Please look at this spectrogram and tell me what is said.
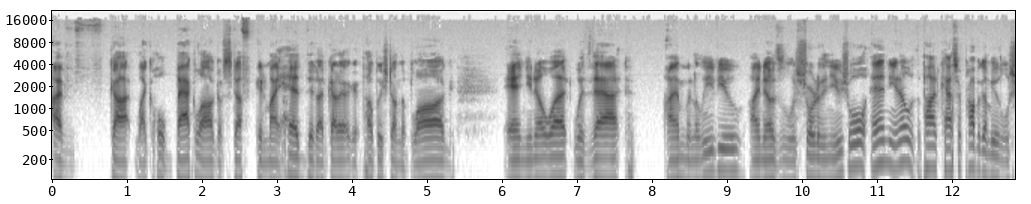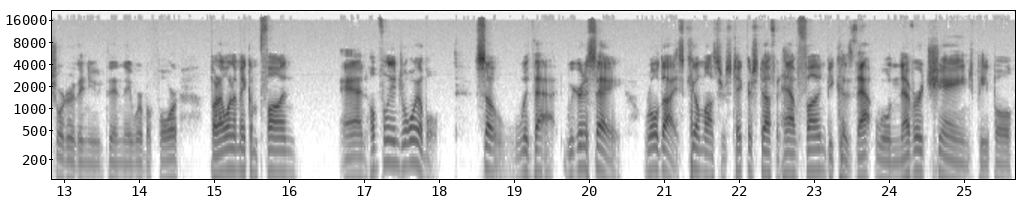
I've got like a whole backlog of stuff in my head that I've got to get published on the blog. And you know what? With that, I'm going to leave you. I know it's a little shorter than usual, and you know the podcasts are probably going to be a little shorter than you than they were before, but I want to make them fun and hopefully enjoyable. So with that, we're going to say roll dice, kill monsters, take their stuff, and have fun because that will never change, people.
